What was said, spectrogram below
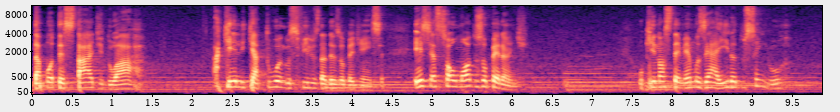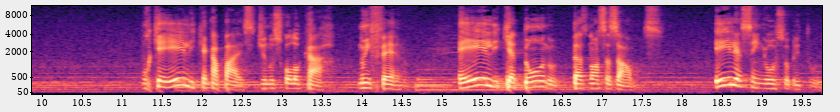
da potestade do ar, aquele que atua nos filhos da desobediência. Esse é só o modus operandi. O que nós tememos é a ira do Senhor. Porque é Ele que é capaz de nos colocar no inferno. É Ele que é dono das nossas almas. Ele é Senhor sobre tudo.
